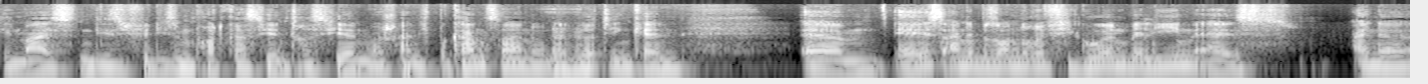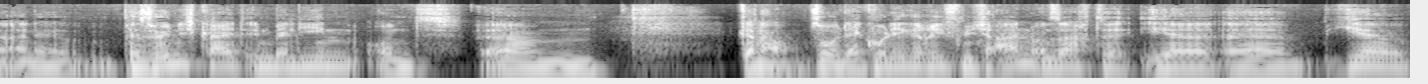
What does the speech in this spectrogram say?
den meisten, die sich für diesen Podcast hier interessieren, wahrscheinlich bekannt sein oder wird ihn kennen. Ähm, er ist eine besondere Figur in Berlin. Er ist eine, eine Persönlichkeit in Berlin und ähm, genau. So, der Kollege rief mich an und sagte, ihr äh, hier,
